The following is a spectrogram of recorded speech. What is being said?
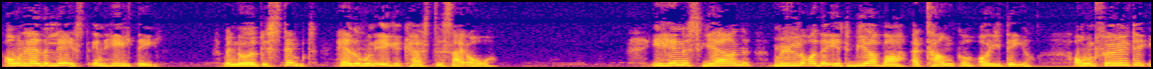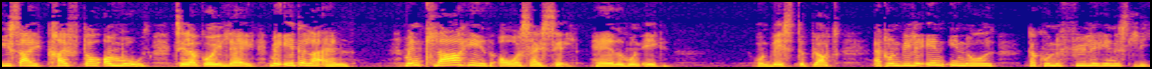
og hun havde læst en hel del, men noget bestemt havde hun ikke kastet sig over. I hendes hjerne myldrede et virvar af tanker og idéer, og hun følte i sig kræfter og mod til at gå i lag med et eller andet, men klarhed over sig selv havde hun ikke. Hun vidste blot, at hun ville ind i noget, der kunne fylde hendes liv,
